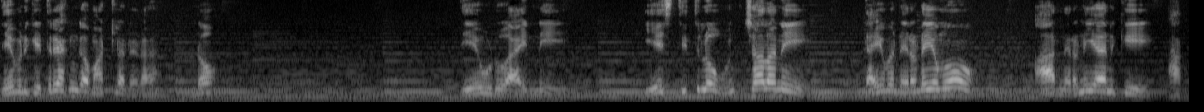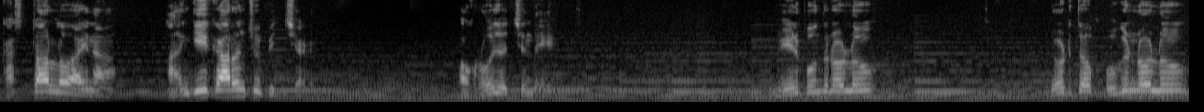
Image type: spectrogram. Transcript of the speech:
దేవునికి వ్యతిరేకంగా మాట్లాడా నో. దేవుడు ఆయన్ని ఏ స్థితిలో ఉంచాలని దైవ నిర్ణయమో ఆ నిర్ణయానికి ఆ కష్టాల్లో ఆయన అంగీకారం చూపించాడు. ఒక రోజు వచ్చింది మేలు పొందినోళ్ళు నోటితో పొగిడినోళ్ళు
